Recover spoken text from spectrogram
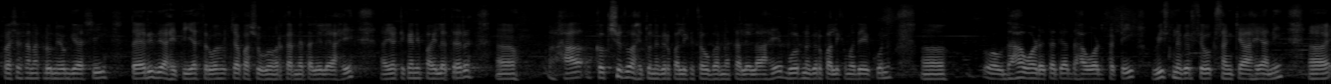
प्रशासनाकडून योग्य अशी तयारी जी आहे ती या सर्वच्या पार्श्वभूमीवर करण्यात आलेली आहे. या ठिकाणी पाहिलं तर हा कक्ष जो आहे तो नगरपालिकेचा उभारण्यात आलेला आहे. बोर नगरपालिकेमध्ये एकूण दहा वॉर्ड येतात. त्या दहा वॉर्डसाठी वीस नगरसेवक संख्या आहे आणि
